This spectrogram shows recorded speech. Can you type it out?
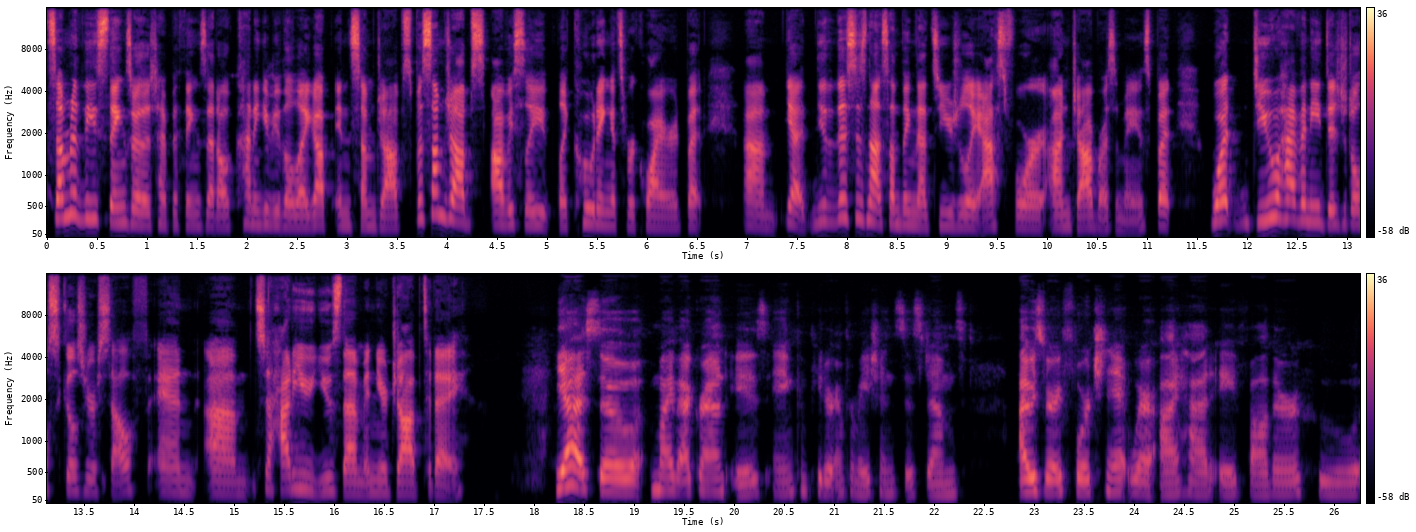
some of these things are the type of things that'll kind of give you the leg up in some jobs but some jobs obviously like coding it's required but um, yeah this is not something that's usually asked for on job resumes but what do you have any digital skills yourself and um, so how do you use them in your job today yeah so my background is in computer information systems I was very fortunate where I had a father who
